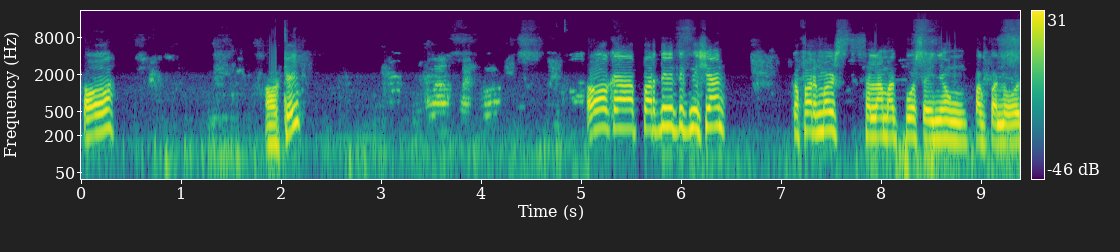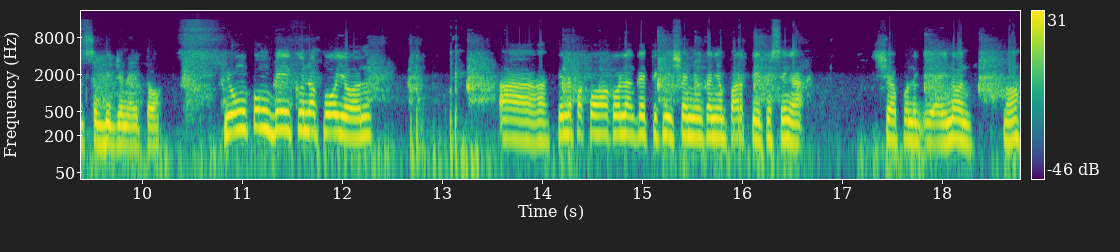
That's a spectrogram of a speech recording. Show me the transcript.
Oo. Okay. Oo, ka parte ni technician. Ka-farmers, salamat po sa inyong pagpanood sa video na ito. Yung pong bake ko na po yon ah pinapakuha ko lang kay technician yung kanyang party kasi nga siya po nag-AI nun, no?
